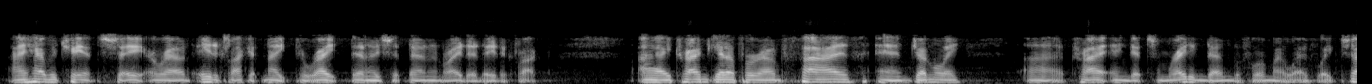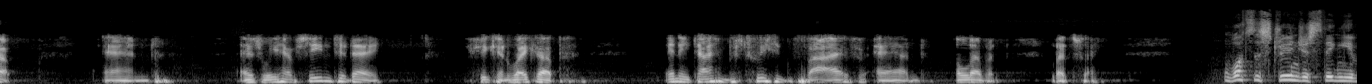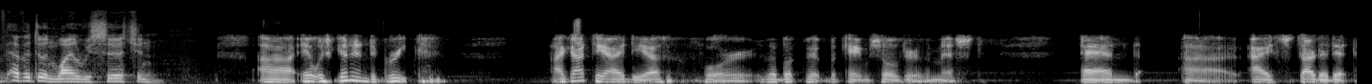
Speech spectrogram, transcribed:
I have a chance, say around eight o'clock at night to write, then I sit down and write at eight o'clock. I try and get up around five, and generally uh, try and get some writing done before my wife wakes up. And as we have seen today, she can wake up any time between 5 and 11, let's say. What's the strangest thing you've ever done while researching? Uh, it was get into Greek. I got the idea for the book that became Soldier of the Mist, and uh, I started it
